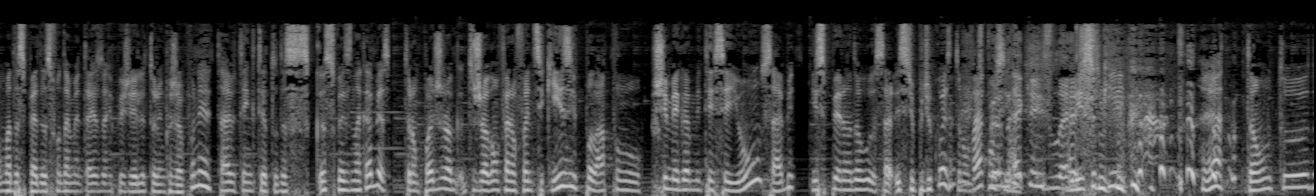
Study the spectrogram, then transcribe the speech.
uma das pedras fundamentais do RPG eletrônico japonês, sabe? Tem que ter todas essas essas coisas na cabeça. Tu não pode jogar, tu jogar um Final Fantasy XV e pular pro Shin Megami Tensei 1, sabe? Esperando sabe? esse tipo de coisa, tu não vai conseguir. hack and slash. Isso que é, então tu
